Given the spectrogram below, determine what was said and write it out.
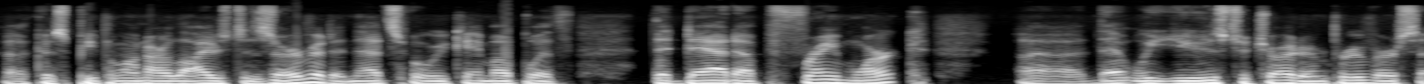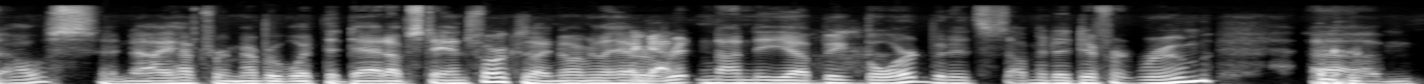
because uh, people in our lives deserve it. And that's where we came up with the Dad Up framework uh, that we use to try to improve ourselves. And now I have to remember what the dad up stands for because I normally have it written on the uh, big board, but it's I'm in a different room. Um,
